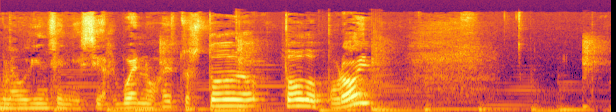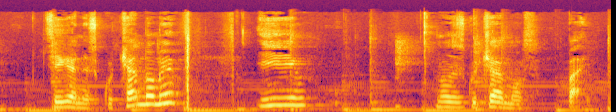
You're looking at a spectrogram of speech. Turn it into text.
la audiencia inicial. Bueno, esto es todo, todo por hoy. Sigan escuchándome y nos escuchamos. Bye.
